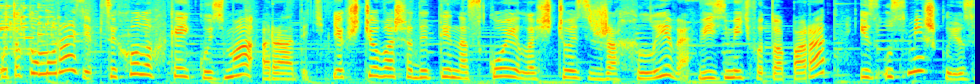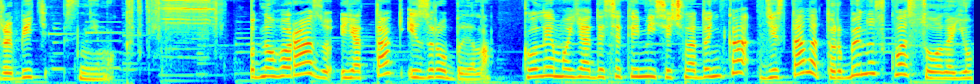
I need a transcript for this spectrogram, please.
У такому разі психолог Кей Кузьма радить: якщо ваша дитина скоїла щось жахливе, візьміть фотоапарат і з усмішкою зробіть знімок. Одного разу я так і зробила. Коли моя десятимісячна донька дістала торбину з квасолею,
